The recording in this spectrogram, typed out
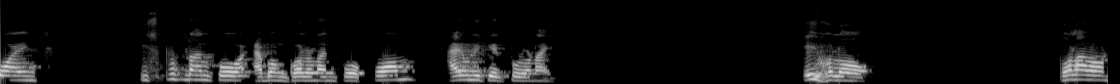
পয়েন্ট স্ফুটনাঙ্ক এবং গলনাঙ্ক কম আয়নিকের তুলনায়। এই হলো পলারন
